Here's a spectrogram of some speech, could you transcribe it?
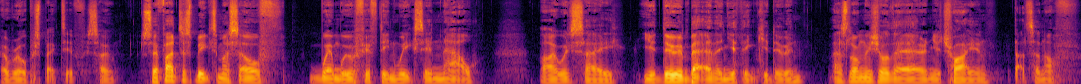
a real perspective. So, so if I had to speak to myself when we were 15 weeks in now, I would say you're doing better than you think you're doing. As long as you're there and you're trying, that's enough.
